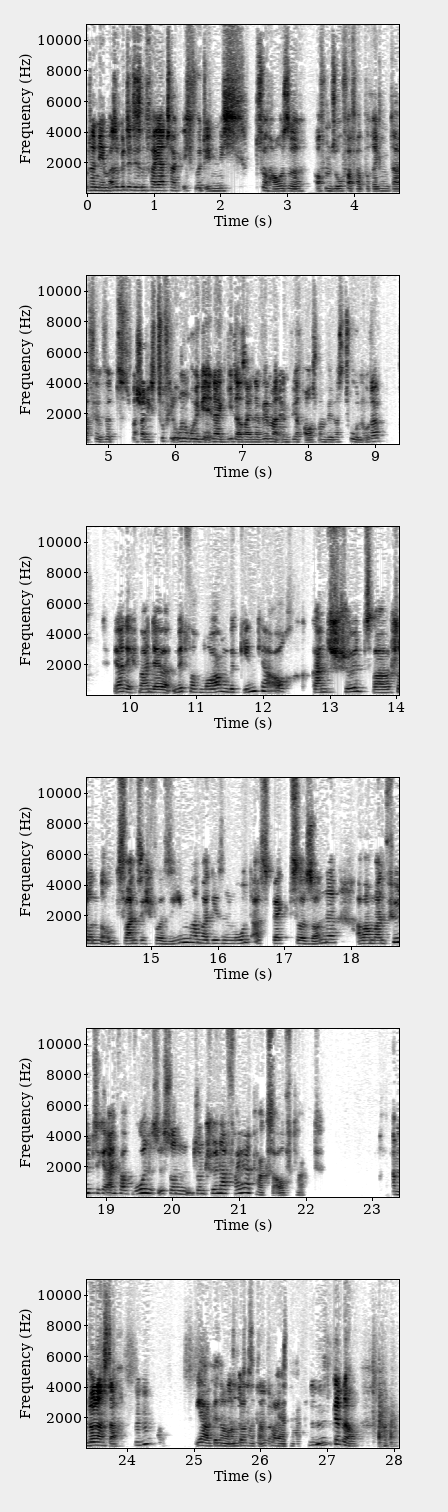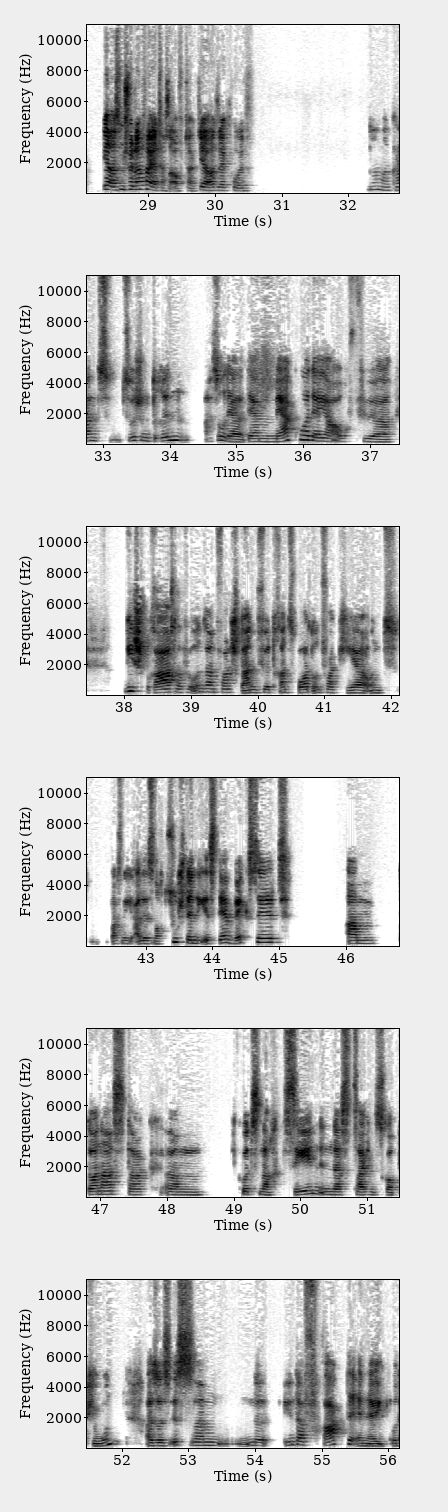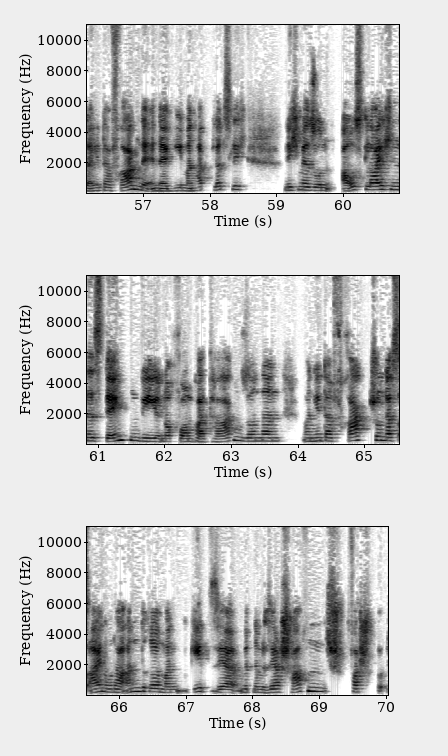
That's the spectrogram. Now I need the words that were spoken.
unternehmen. Also bitte diesen Feiertag, ich würde ihn nicht zu Hause auf dem Sofa verbringen. Dafür wird wahrscheinlich zu viel unruhige Energie da sein. Da will man irgendwie raus, man will was tun, oder? Ja, ich meine, der Mittwochmorgen beginnt ja auch ganz schön. Zwar schon um 20 vor 7 haben wir diesen Mondaspekt zur Sonne, aber man fühlt sich einfach wohl. Es ist so ein, so ein schöner Feiertagsauftakt. Am Donnerstag. Mhm. Ja, genau, am Donnerstag, am Feiertag. Mhm, genau. Ja, ist ein schöner Feiertagsauftakt. Ja, sehr cool. Ja, man kann zwischendrin, ach so, der, der Merkur, der ja auch für die Sprache, für unseren Verstand, für Transport und Verkehr und was nicht alles noch zuständig ist, der wechselt am Donnerstag ähm, kurz nach zehn in das Zeichen Skorpion. Also es ist ähm, eine hinterfragte Energie oder hinterfragende Energie. Man hat plötzlich nicht mehr so ein ausgleichendes Denken wie noch vor ein paar Tagen, sondern man hinterfragt schon das eine oder andere. Man geht sehr mit einem sehr scharfen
